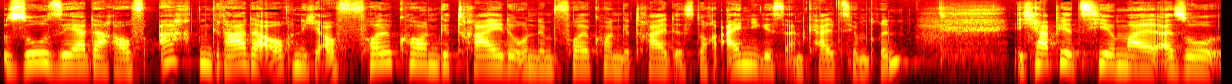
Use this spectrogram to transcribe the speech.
so sehr darauf achten, gerade auch nicht auf Vollkorngetreide. Und im Vollkorngetreide ist doch einiges an Kalzium drin. Ich habe jetzt hier mal, also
